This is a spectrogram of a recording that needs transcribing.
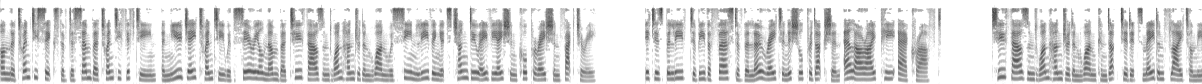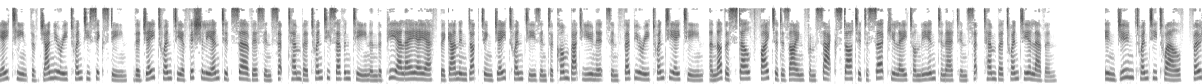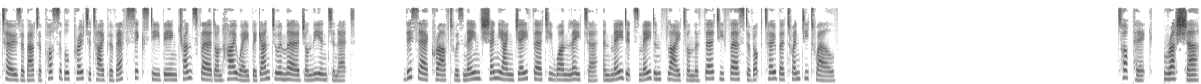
On 26 December 2015, a new J-20 with serial number 2101 was seen leaving its Chengdu Aviation Corporation factory. It is believed to be the first of the low-rate initial production aircraft. 2101 conducted its maiden flight on 18 January 2016. The J-20 officially entered service in September 2017 and the PLAAF began inducting J-20s into combat units in February 2018. Another stealth fighter design from SAC started to circulate on the Internet in September 2011. In June 2012, photos about a possible prototype of F-60 being transferred on highway began to emerge on the Internet. This aircraft was named Shenyang J-31 later, and made its maiden flight on 31 October 2012. Russia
